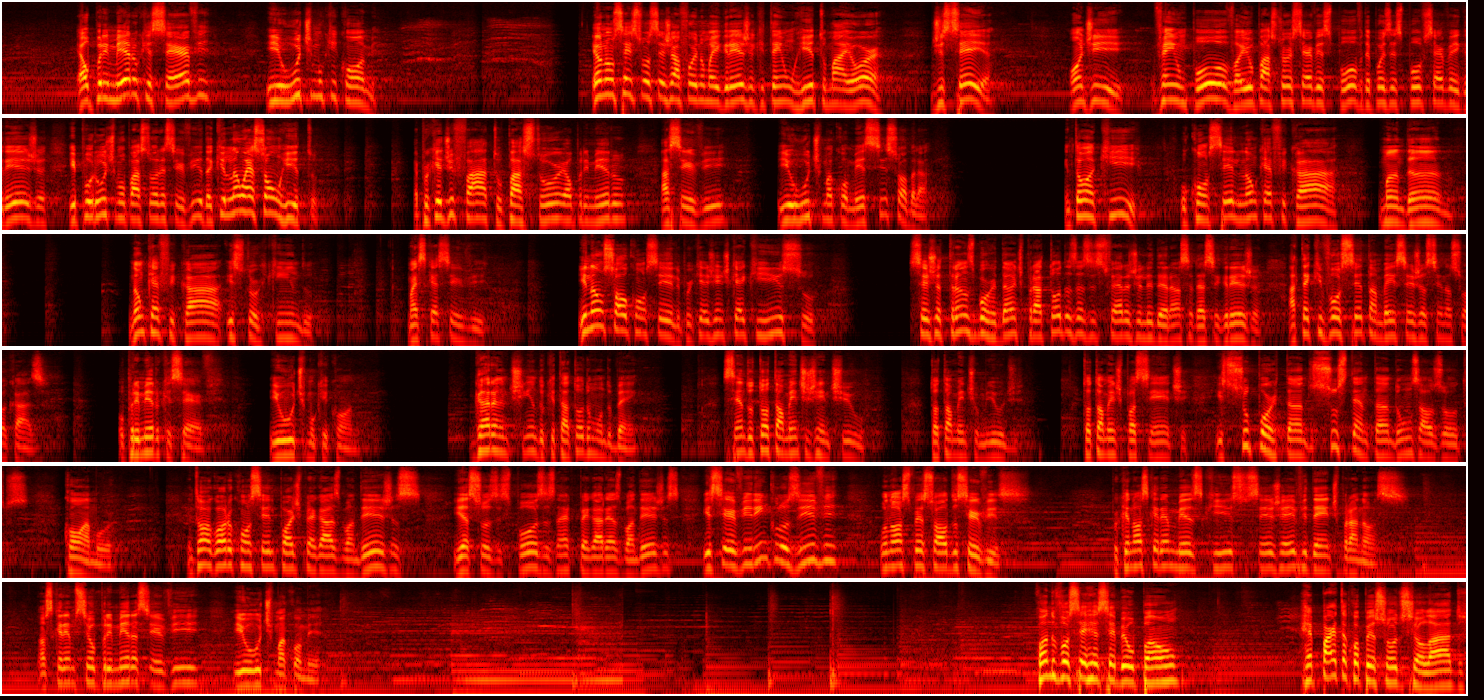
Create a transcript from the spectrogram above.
é o primeiro que serve e o último que come. Eu não sei se você já foi numa igreja que tem um rito maior de ceia, onde vem um povo, aí o pastor serve esse povo, depois esse povo serve a igreja, e por último o pastor é servido. Aquilo não é só um rito. É porque, de fato, o pastor é o primeiro a servir e o último a comer, se sobrar. Então, aqui, o conselho não quer ficar mandando, não quer ficar extorquindo, mas quer servir. E não só o conselho, porque a gente quer que isso seja transbordante para todas as esferas de liderança dessa igreja, até que você também seja assim na sua casa. O primeiro que serve e o último que come garantindo que está todo mundo bem, sendo totalmente gentil, totalmente humilde, totalmente paciente e suportando, sustentando uns aos outros com amor. Então agora o conselho pode pegar as bandejas e as suas esposas, né, pegarem as bandejas e servir inclusive o nosso pessoal do serviço. Porque nós queremos mesmo que isso seja evidente para nós. Nós queremos ser o primeiro a servir e o último a comer. Quando você receber o pão, reparta com a pessoa do seu lado.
